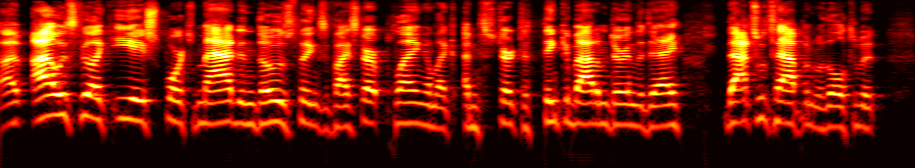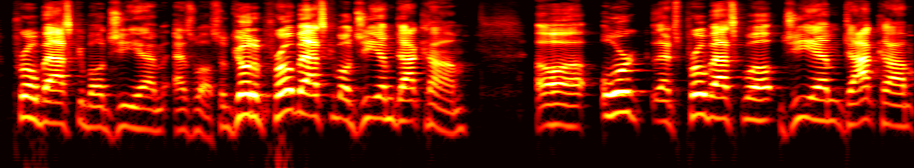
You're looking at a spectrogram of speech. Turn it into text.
I, I always feel like EA Sports Madden, those things, if I start playing, I'm like, I start to think about them during the day. That's what's happened with Ultimate Pro Basketball GM as well. So go to probasketballgm.com uh, or that's probasketballgm.com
